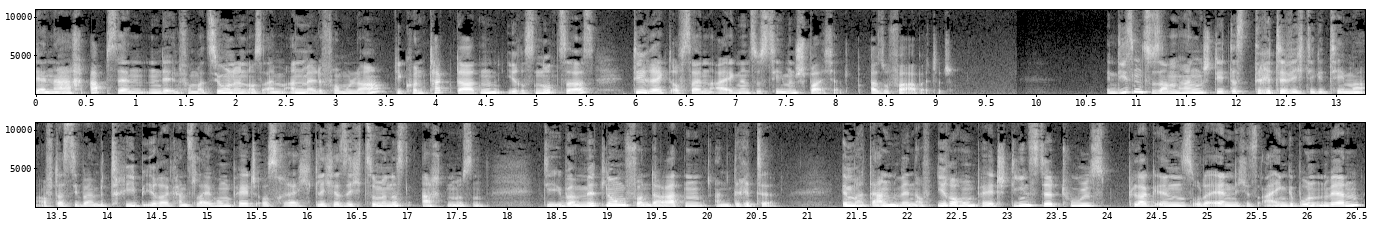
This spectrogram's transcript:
der nach Absenden der Informationen aus einem Anmeldeformular die Kontaktdaten ihres Nutzers direkt auf seinen eigenen Systemen speichert, also verarbeitet. In diesem Zusammenhang steht das dritte wichtige Thema, auf das Sie beim Betrieb Ihrer Kanzlei-Homepage aus rechtlicher Sicht zumindest achten müssen. Die Übermittlung von Daten an Dritte. Immer dann, wenn auf Ihrer Homepage Dienste, Tools, Plugins oder ähnliches eingebunden werden,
